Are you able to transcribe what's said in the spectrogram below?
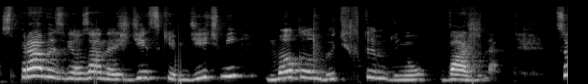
Sprawy związane z dzieckiem, dziećmi mogą być w tym dniu ważne. Co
